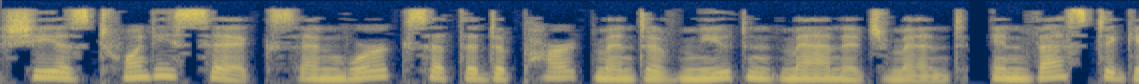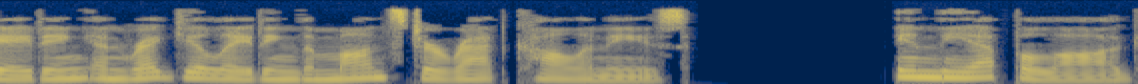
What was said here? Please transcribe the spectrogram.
she is 26 and works at the Department of Mutant Management, investigating and regulating the monster rat colonies. In the epilogue,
